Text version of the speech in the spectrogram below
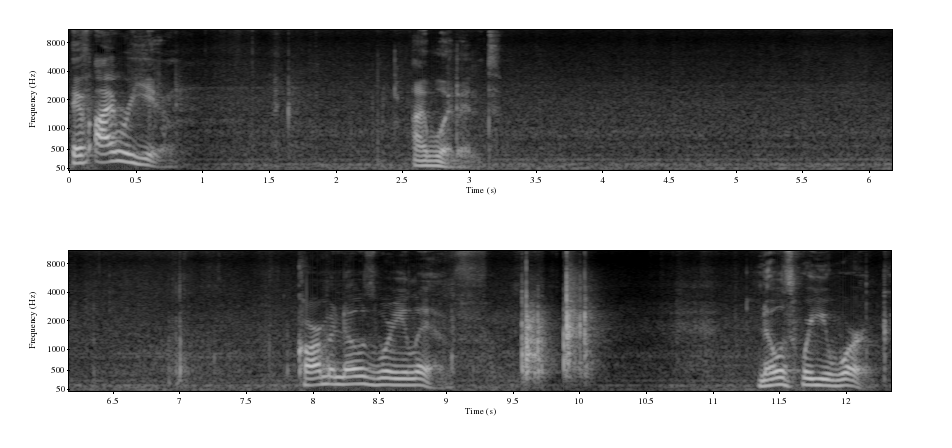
If I were you, I wouldn't. Karma knows where you live, knows where you work,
